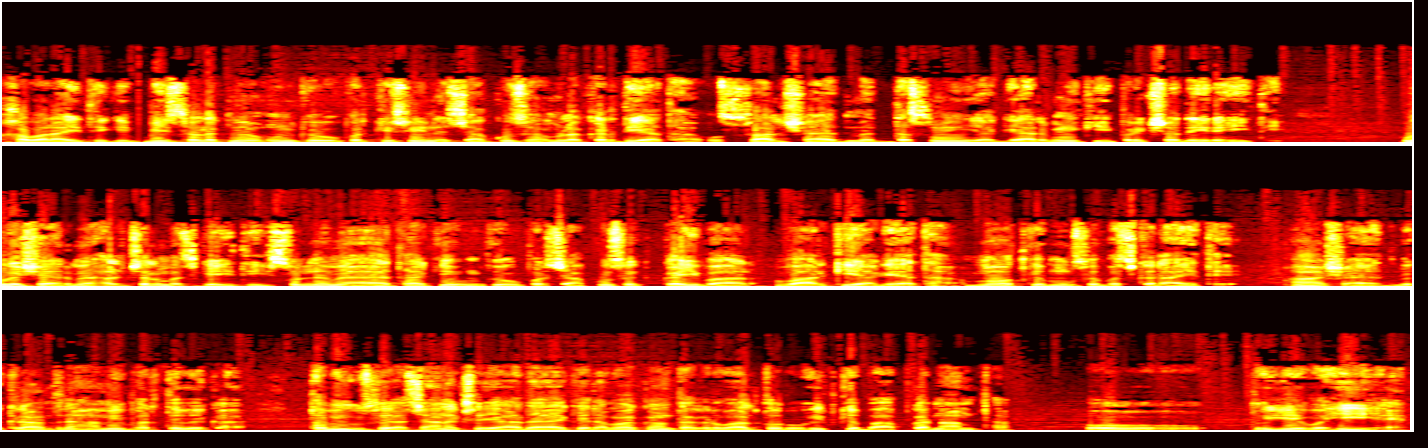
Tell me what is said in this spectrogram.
खबर आई थी कि बीच सड़क में उनके ऊपर किसी ने चाकू से हमला कर दिया था। उस साल शायद मैं दसवीं या ग्यारहवीं की परीक्षा दे रही थी। पूरे शहर में हलचल मच गई थी। सुनने में आया था कि उनके ऊपर चाकू से कई बार वार किया गया था। मौत के मुँह से बचकर आए थे। हाँ शायद, विक्रांत ने हामी भरते हुए कहा। तभी उसे अचानक से याद आया कि रमाकांत अग्रवाल तो रोहित के बाप का नाम था। ओ तो ये वही है।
